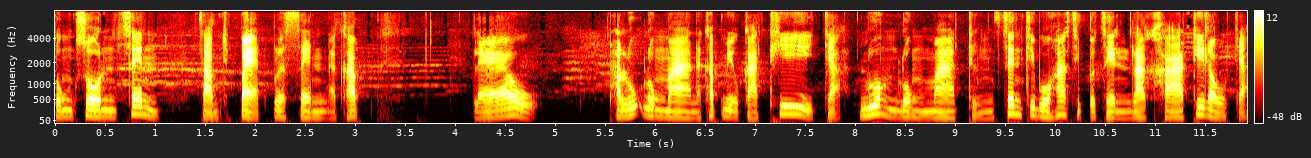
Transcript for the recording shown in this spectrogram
ตรงโซนเส้น 38%นะครับ แล้วทะลุลงมานะครับ มีโอกาสที่จะล่วงลงมาถึงเส้นที่โบ50%ราคาที่เราจะ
